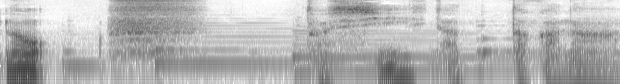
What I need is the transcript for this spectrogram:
の年だったかな。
